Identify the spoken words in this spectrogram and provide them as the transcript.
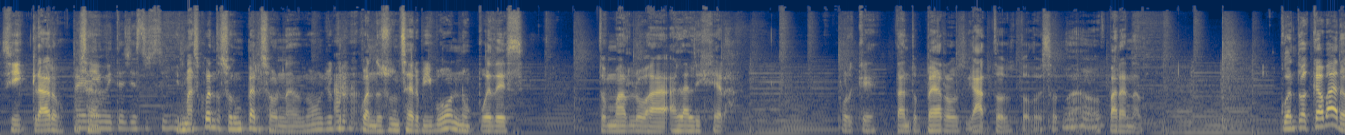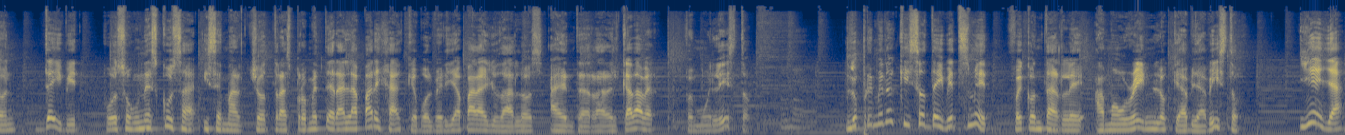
Sí, claro. Hay límites y esto sí. Y más cuando son personas, ¿no? Yo creo que cuando es un ser vivo no puedes tomarlo a la ligera porque tanto perros, gatos, todo eso, no, para nada. Cuando acabaron, David puso una excusa y se marchó tras prometer a la pareja que volvería para ayudarlos a enterrar el cadáver. Fue muy listo. Lo primero que hizo David Smith fue contarle a Maureen lo que había visto. Y ella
